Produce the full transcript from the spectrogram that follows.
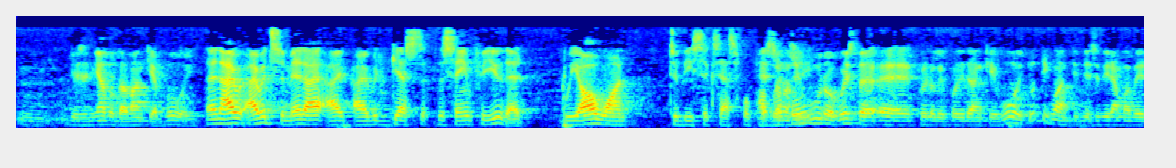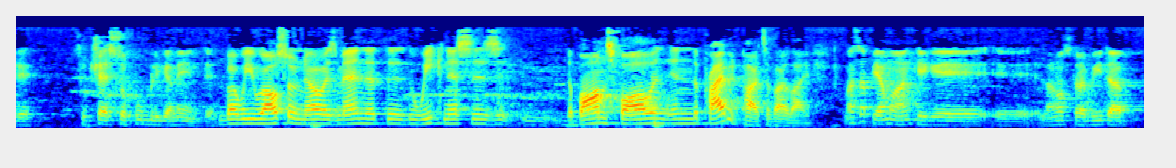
mh, disegnato davanti a voi. And I, I would submit, I, I, I would guess the same for you, that we all want to be successful E sono publicly. sicuro, questo è quello che volete anche voi, tutti quanti desideriamo avere successo pubblicamente. But we also know as men that the, the weakness is the bombs fall in, in the private parts of our life. Ma sappiamo anche che eh, la nostra vita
